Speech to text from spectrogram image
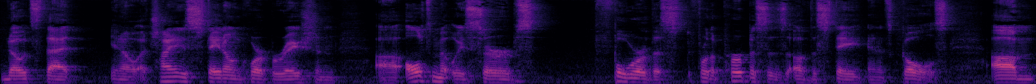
notes that you know a Chinese state-owned corporation uh, ultimately serves for the for the purposes of the state and its goals. Um,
